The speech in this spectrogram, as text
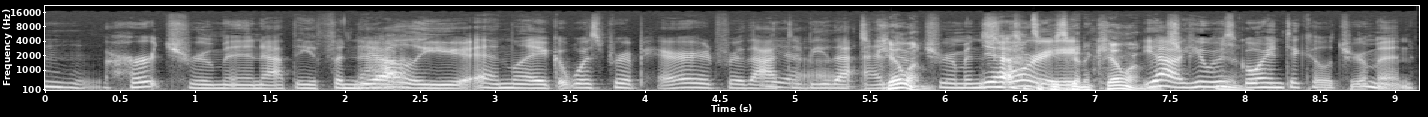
mm-hmm. hurt Truman at the finale and like was prepared for that to be the end kill of him. Truman's Yeah. story. He's gonna kill him. Yeah, It's- he was yeah. going to kill Truman,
